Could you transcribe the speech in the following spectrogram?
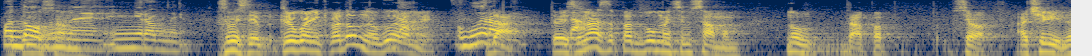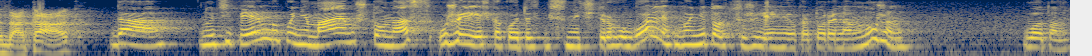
Подобные, не равны. В смысле, треугольники подобные, углы Да, равны? углы да. равны, То есть да. у нас по двум этим самым, ну, да, все, очевидно, да. Так, Да, ну теперь мы понимаем, что у нас уже есть какой-то вписанный четырехугольник, но не тот, к сожалению, который нам нужен. Вот он.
